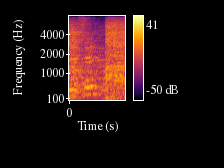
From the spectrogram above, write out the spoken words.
this?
